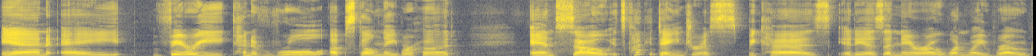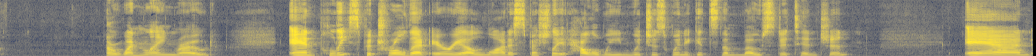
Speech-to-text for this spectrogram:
in a very kind of rural upscale neighborhood. And so it's kind of dangerous because it is a narrow one way road or one lane road. And police patrol that area a lot, especially at Halloween, which is when it gets the most attention. And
